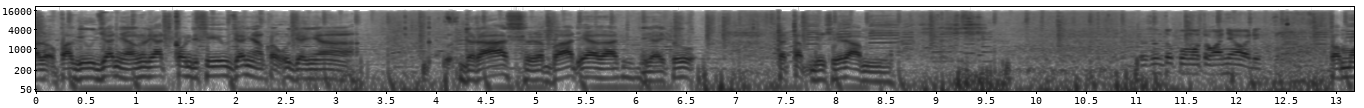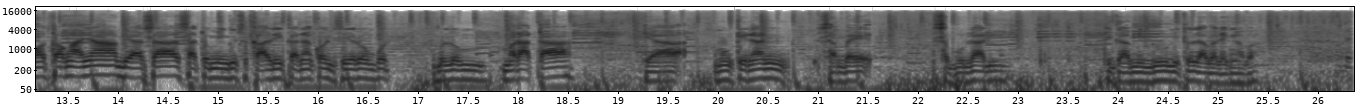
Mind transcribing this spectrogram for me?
Kalau pagi hujan ya ngelihat kondisi hujannya, kalau hujannya deras, lebat ya kan, ya itu tetap disiram. Untuk pemotongannya Pak De? Pemotongannya biasa satu minggu sekali karena kondisi rumput belum merata, ya mungkinan sampai sebulan, tiga minggu gitulah paling apa. Oke.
